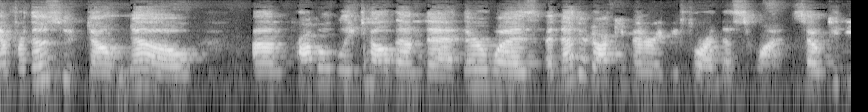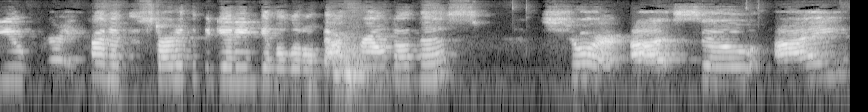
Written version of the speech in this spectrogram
And for those who don't know, um, probably tell them that there was another documentary before this one. So can you kind of start at the beginning, give a little background on this? Sure. Uh, so I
